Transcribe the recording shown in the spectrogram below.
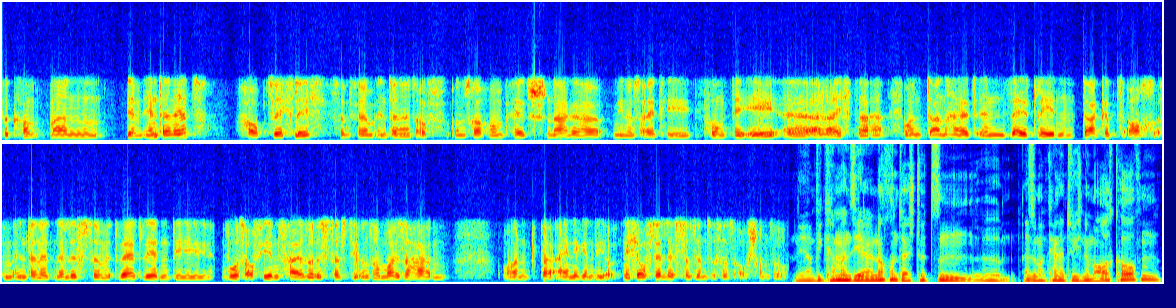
Bekommt man im Internet. Hauptsächlich sind wir im Internet auf unserer Homepage naga-it.de äh, erreichbar und dann halt in Weltläden. Da gibt es auch im Internet eine Liste mit Weltläden, die, wo es auf jeden Fall so ist, dass die unsere Mäuse haben. Und bei einigen, die nicht auf der Liste sind, ist es auch schon so. Ja, wie kann man sie ja noch unterstützen? Äh, also man kann natürlich eine Maus kaufen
